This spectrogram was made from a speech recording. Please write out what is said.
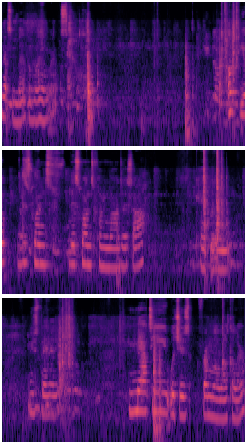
Got some Bath and. Oh, yep. This one's this one's from Madasa. can't really use that. Matty, which is from Lola Color.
